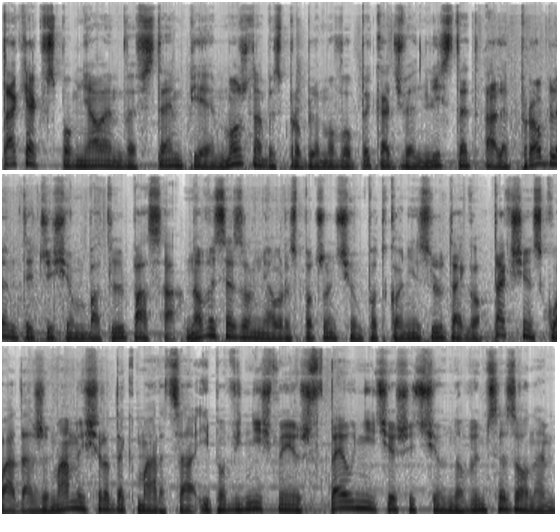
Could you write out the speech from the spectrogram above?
Tak jak wspomniałem we wstępie, można bezproblemowo pykać w Enlisted, ale problem tyczy się Battle Passa. Nowy sezon miał rozpocząć się pod koniec lutego. Tak się składa, że mamy środek marca i powinniśmy już w pełni cieszyć się nowym sezonem.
